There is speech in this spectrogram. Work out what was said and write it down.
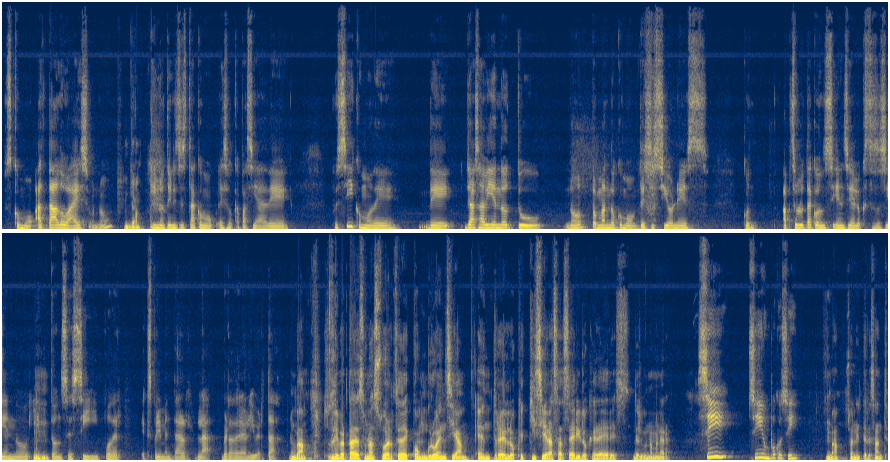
pues como atado a eso, ¿no? Ya. Y no tienes esta como eso, capacidad de, pues sí, como de, de ya sabiendo tú, ¿no? Tomando como decisiones con absoluta conciencia de lo que estás haciendo y entonces sí poder experimentar la verdadera libertad. Va. Entonces, libertad es una suerte de congruencia entre lo que quisieras hacer y lo que eres, de alguna manera. Sí, sí, un poco sí. Va, suena interesante.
